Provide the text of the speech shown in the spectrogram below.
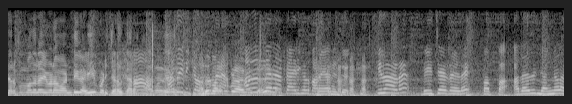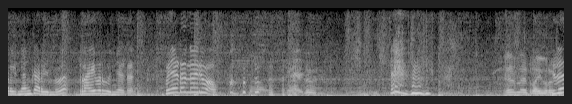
ചെറുപ്പം മുതലേ ഇവിടെ വണ്ടി കഴുകി പഠിച്ച ആൾക്കാരാണ്. അത് എനിക്ക് ഒന്നൊന്നര കാര്യങ്ങൾ പറയാനുണ്ട്. ഇതാണ് ബീച്ചേട്ടയുടെ പപ്പ. അതായത് ഞങ്ങൾ അറിയും ഞങ്ങൾക്ക് അറിയുന്നത് ഡ്രൈവർ കുഞ്ഞേട്ടൻ. കുഞ്ഞേട്ടൻ ഒന്ന് വരുമോ ഇത്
